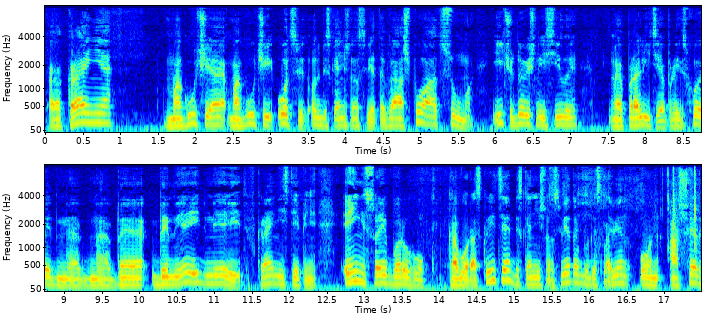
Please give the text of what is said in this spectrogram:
э, крайне могучая, могучий отцвет от бесконечного света, вашпо от сума и чудовищные силы пролитие происходит бемейд мейд в крайней степени. Эйн сой боругу. Кого раскрытие бесконечного света благословен он ашер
